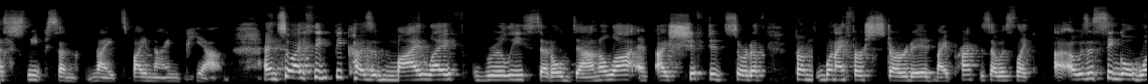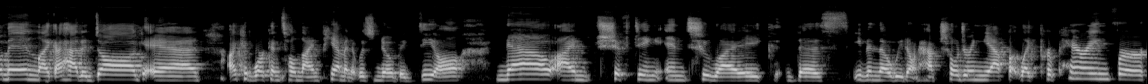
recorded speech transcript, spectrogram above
asleep some nights by 9 p.m. And so I think because my life really settled down a lot and I shifted sort of from when I first started my practice, I was like, I was a single woman, like I had a dog and I could work until 9 p.m. and it was no big deal. Now I'm shifting into like this, even though we don't have children yet, but like preparing for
